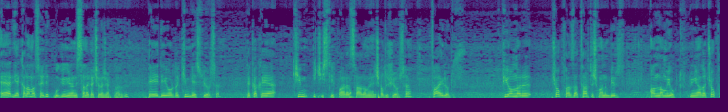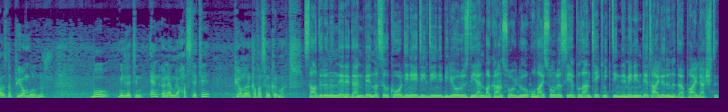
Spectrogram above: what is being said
eğer yakalamasaydık bugün Yunanistan'a kaçıracaklardı. PYD'yi orada kim besliyorsa, PKK'ya kim iç istihbarat sağlamaya çalışıyorsa fail odur. Piyonları çok fazla tartışmanın bir anlamı yoktur. Dünyada çok fazla piyon bulunur. Bu milletin en önemli hasleti piyonların kafasını kırmaktır. Saldırının nereden ve nasıl koordine edildiğini biliyoruz diyen Bakan Soylu, olay sonrası yapılan teknik dinlemenin detaylarını da paylaştı.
